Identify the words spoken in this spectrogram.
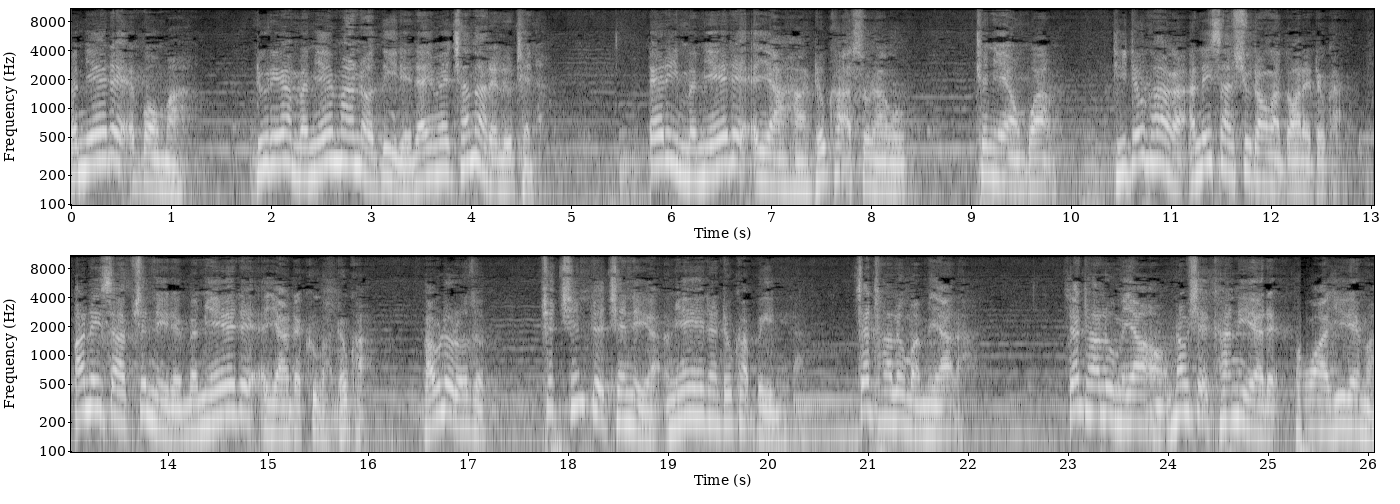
မမြဲတဲ့အပေါ်မှာလူတွေကမမြဲမှန်းတော့သိတယ်ဒါပေမဲ့ချမ်းသာတယ်လို့ထင်တာအဲ့ဒီမမြဲတဲ့အရာဟာဒုက္ခဆိုတာကိုထင်မြင်အောင်ပွားဒီဒုက္ခကအနိစ္စရှုထောင့်ကသွားတဲ့ဒုက္ခအနိစ္စဖြစ်နေတဲ့မမြဲတဲ့အရာတစ်ခုကဒုက္ခဘာဖြစ်လို့လဲဆိုဖြစ်ချင်းပြက်ချင်းတွေကအမြဲတမ်းဒုက္ခပေးနေတာစက်ထားလို့မှမရတာစက်ထားလို့မရအောင်နှောက်ယှက်ခန်းနေရတဲ့ဘဝကြီးထဲမှာ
